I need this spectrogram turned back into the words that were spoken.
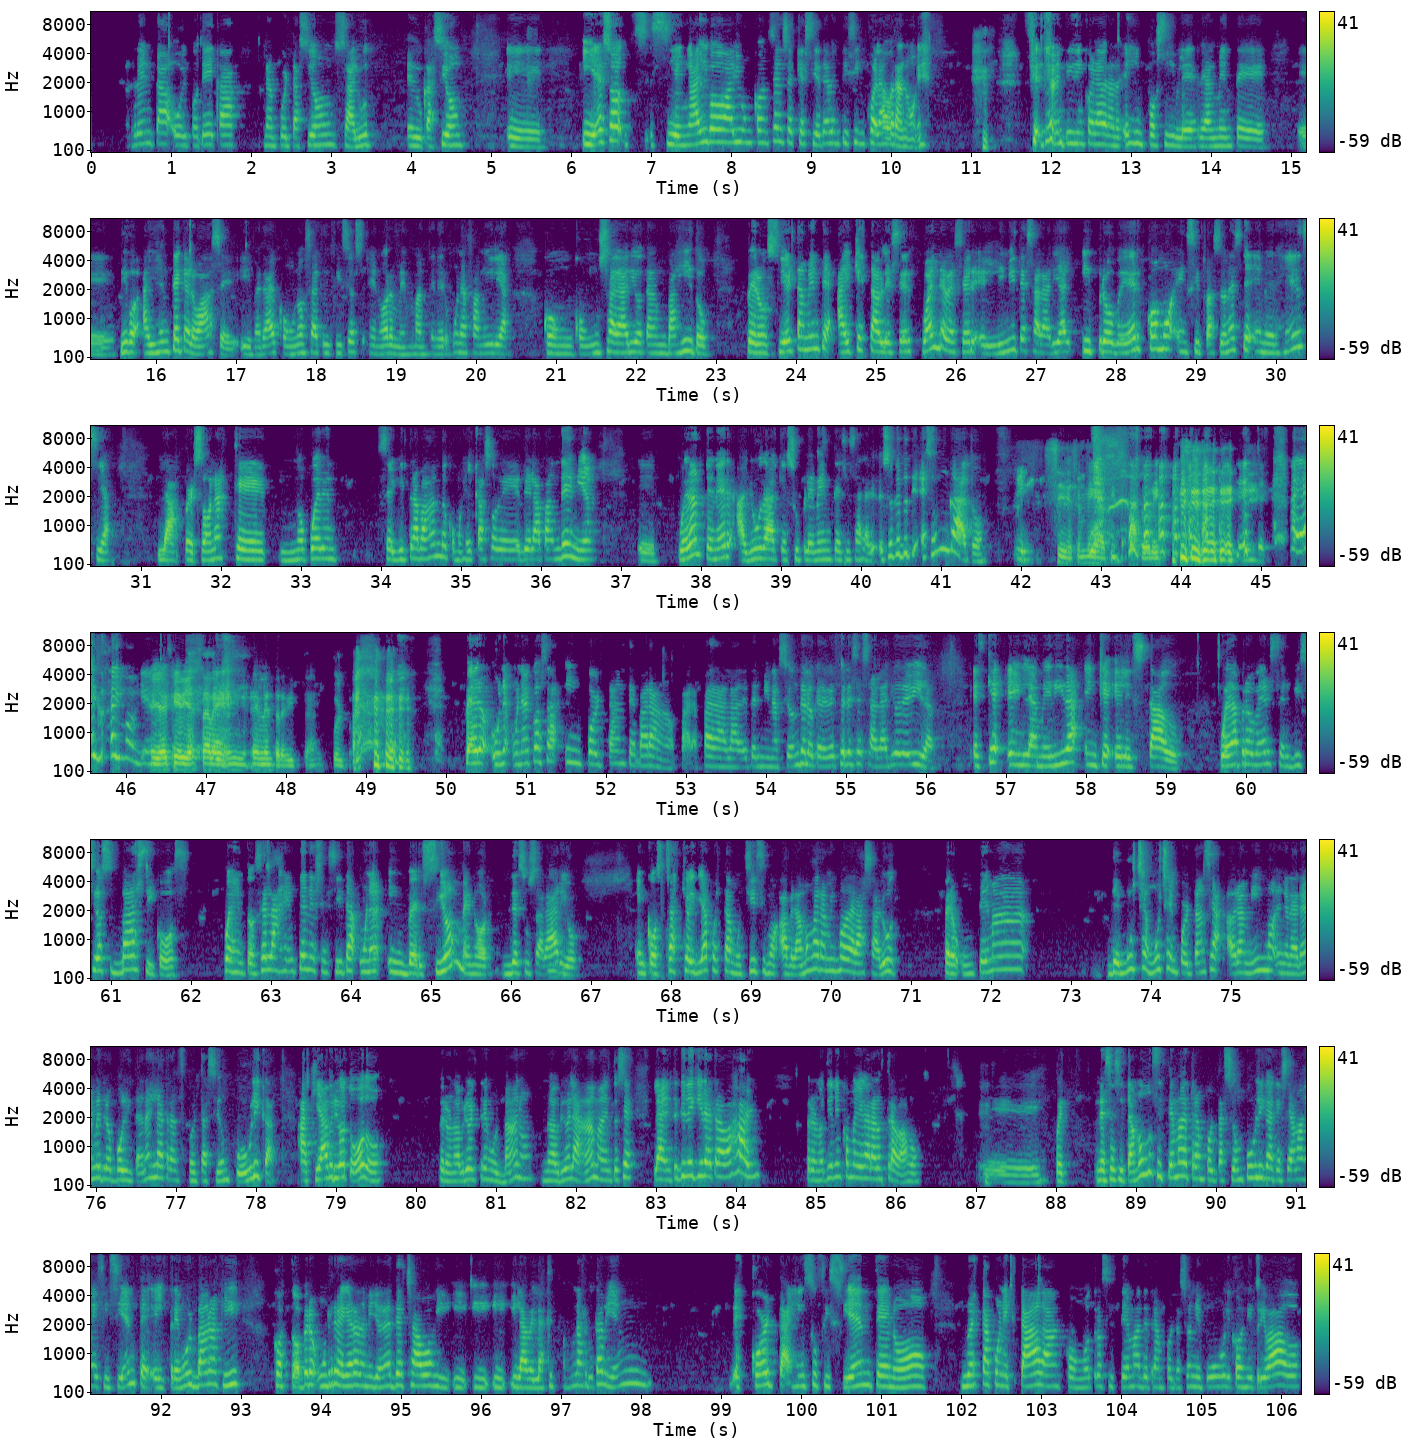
renta o hipoteca, transportación, salud, educación? Eh, y eso, si en algo hay un consenso, es que 7.25 la hora no es. 7.25 la hora no es imposible realmente. Eh, digo, hay gente que lo hace y, ¿verdad? Con unos sacrificios enormes, mantener una familia con, con un salario tan bajito, pero ciertamente hay que establecer cuál debe ser el límite salarial y proveer cómo en situaciones de emergencia las personas que no pueden seguir trabajando, como es el caso de, de la pandemia, eh, puedan tener ayuda que suplemente ese salario. Eso, que tú, eso es un gato. Sí, ese es mi gatito. hay algo Ella quería estar en, en la entrevista, disculpa. Pero una, una cosa importante para, para, para, la determinación de lo que debe ser ese salario de vida es que en la medida en que el Estado pueda proveer servicios básicos, pues entonces la gente necesita una inversión menor de su salario en cosas que hoy día cuesta muchísimo. Hablamos ahora mismo de la salud, pero un tema de mucha, mucha importancia ahora mismo en el área metropolitana es la transportación pública. Aquí abrió todo pero no abrió el tren urbano, no abrió la AMA. Entonces, la gente tiene que ir a trabajar, pero no tienen cómo llegar a los trabajos. Eh, pues necesitamos un sistema de transportación pública que sea más eficiente. El tren urbano aquí costó pero un reguero de millones de chavos y, y, y, y la verdad es que es una ruta bien es corta, es insuficiente, no, no está conectada con otros sistemas de transportación ni públicos ni privados.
